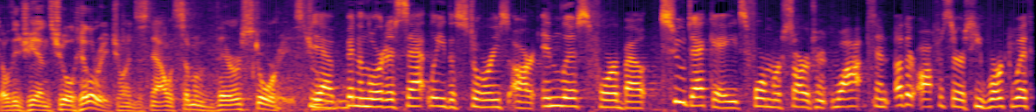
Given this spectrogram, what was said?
WGN's Jewel Hillery joins us now with some of their stories. Jewel? Yeah, Ben and Lourdes, sadly, the stories are endless. For about two decades, former Sergeant Watts and other officers he worked with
